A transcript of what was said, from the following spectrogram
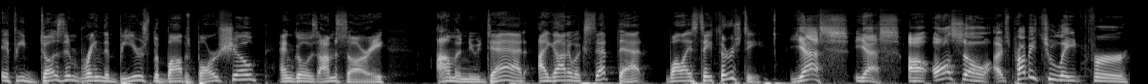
if he doesn't bring the beers to the Bob's Bar show and goes, I'm sorry, I'm a new dad, I got to accept that while I stay thirsty. Yes, yes. Uh, also, it's probably too late for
